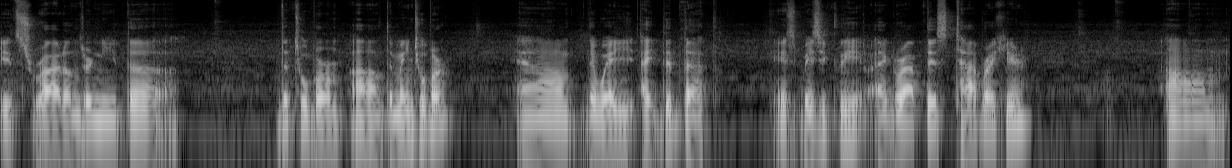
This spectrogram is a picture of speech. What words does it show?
it's right underneath the the toolbar, uh, the main toolbar. Um, the way I did that is basically I grab this tab right here um,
